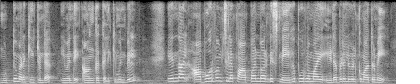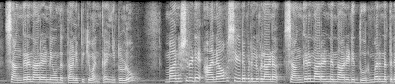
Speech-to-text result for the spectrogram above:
മുട്ടുമടക്കിയിട്ടുണ്ട് ഇവന്റെ അങ്കക്കലിക്ക് മുൻപിൽ. എന്നാൽ അപൂർവം ചില പാപ്പാന്മാരുടെ സ്നേഹപൂർവമായ ഇടപെടലുകൾക്ക് മാത്രമേ ശങ്കരനാരായണനെ ഒന്ന് തണുപ്പിക്കുവാൻ കഴിഞ്ഞിട്ടുള്ളൂ. മനുഷ്യരുടെ അനാവശ്യ ഇടപെടലുകളാണ് ശങ്കരനാരായണൻ എന്ന ആനയുടെ ദുർമരണത്തിന്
